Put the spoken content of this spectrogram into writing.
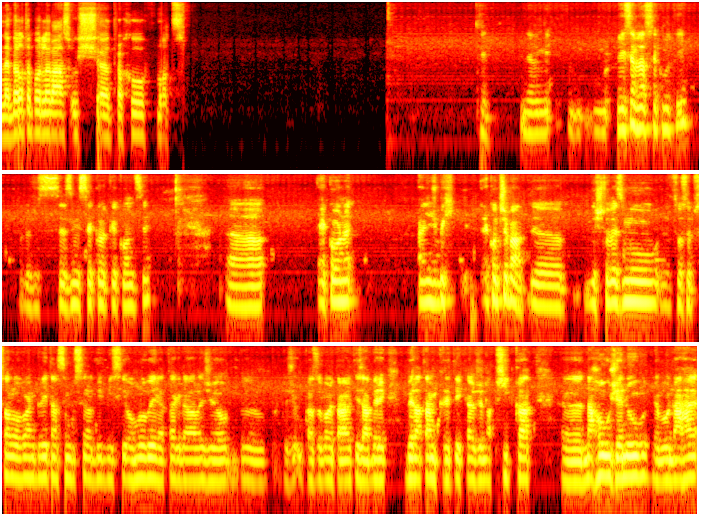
Nebylo to podle vás už trochu moc nevím, nejsem zaseknutý, protože se z ní sekl ke konci. Uh, jako ne, aniž bych, jako třeba, uh, když to vezmu, co se psalo v Anglii, tam se musela BBC omluvit a tak dále, že jo, uh, protože ukazovali právě ty záběry, byla tam kritika, že například nahou ženu nebo nahá,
